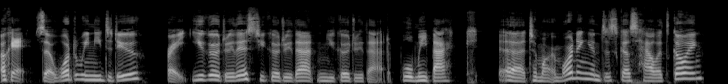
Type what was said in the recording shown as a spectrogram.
Okay, so what do we need to do? Right, you go do this, you go do that, and you go do that. We'll meet back uh, tomorrow morning and discuss how it's going,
